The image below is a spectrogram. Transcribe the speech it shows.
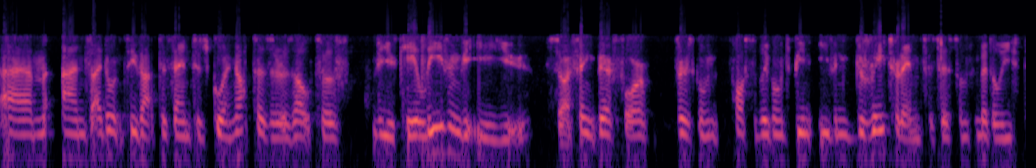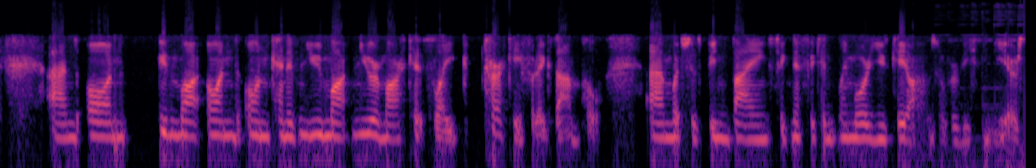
Um, and I don't see that percentage going up as a result of the UK leaving the EU. So I think, therefore, there's going, possibly going to be an even greater emphasis on the Middle East and on mar- on on kind of new mar- newer markets like Turkey, for example, um, which has been buying significantly more UK arms over recent years.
